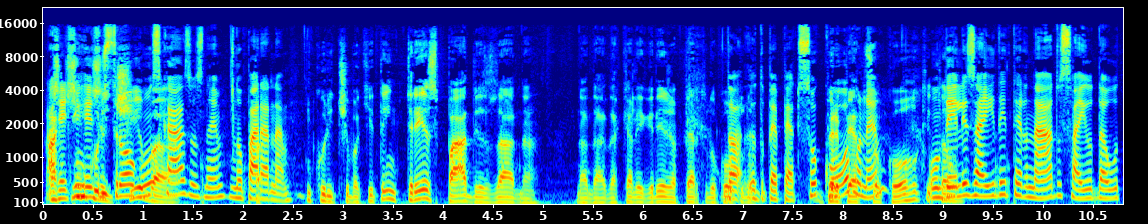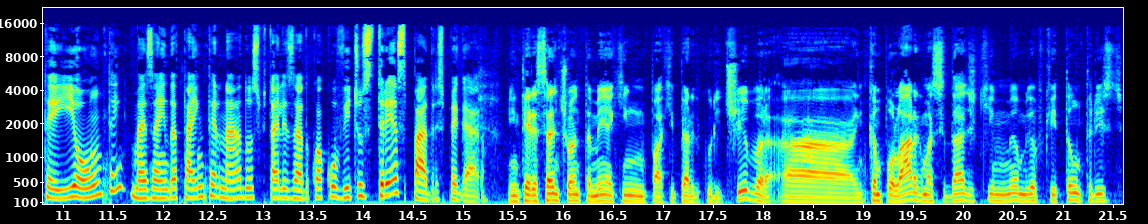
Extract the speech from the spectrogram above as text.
A aqui gente registrou Curitiba, alguns casos, né? No Paraná. Em Curitiba aqui tem três padres lá na, da, da, daquela igreja perto do corpo do, do Perpétuo Socorro, né? Socorro, um tão... deles ainda internado, saiu da UTI ontem, mas ainda está internado, hospitalizado com a Covid. Os três padres pegaram. Interessante ontem também, aqui, em, aqui perto de Curitiba, a, em Campo Largo, uma cidade que, meu Deus, eu fiquei tão triste.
